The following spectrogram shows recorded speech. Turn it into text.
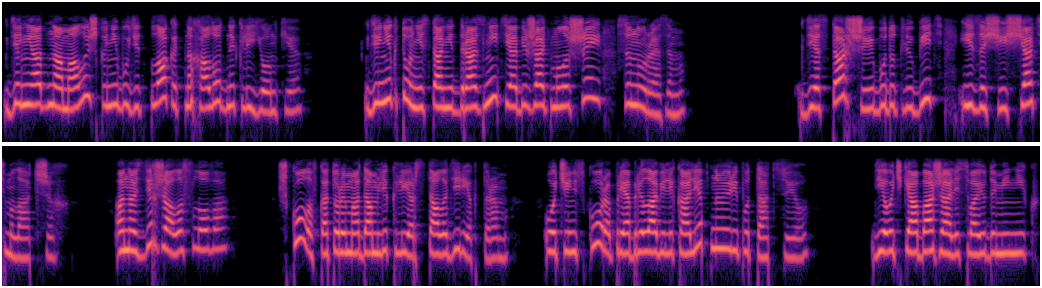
где ни одна малышка не будет плакать на холодной клеенке, где никто не станет дразнить и обижать малышей с инурезом, где старшие будут любить и защищать младших. Она сдержала слово. Школа, в которой мадам Леклер стала директором, очень скоро приобрела великолепную репутацию. Девочки обожали свою Доминик.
